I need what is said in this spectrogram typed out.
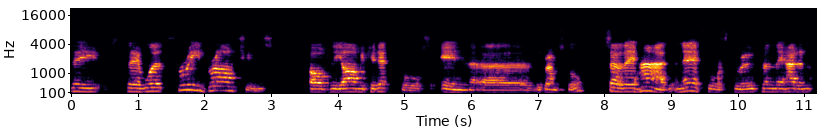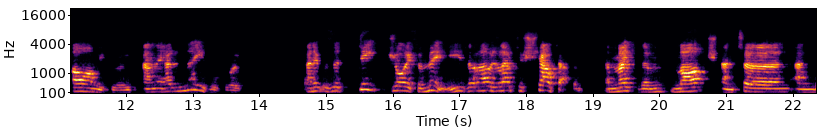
the, there were three branches of the Army Cadet Force in uh, the grammar school. So they had an Air Force group, and they had an Army group, and they had a Naval group. And it was a deep joy for me that I was allowed to shout at them and make them march and turn and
